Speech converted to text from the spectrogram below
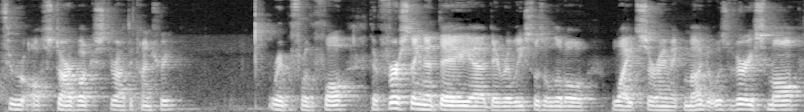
through all Starbucks throughout the country, right before the fall. The first thing that they uh, they released was a little white ceramic mug. It was very small,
